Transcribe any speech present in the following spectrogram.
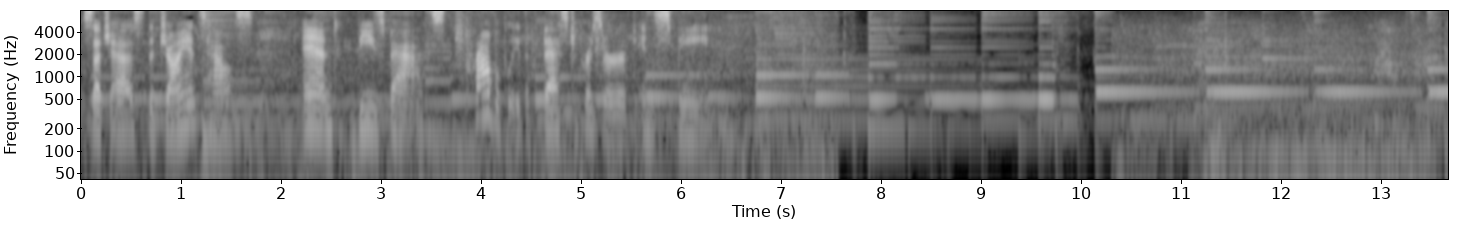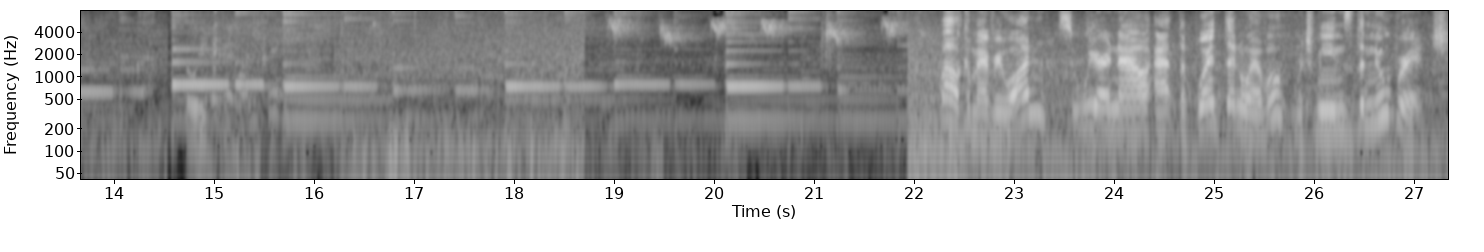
such as the Giant's House and these baths, probably the best preserved in Spain. The week. Welcome everyone. So we are now at the Puente Nuevo, which means the new bridge.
